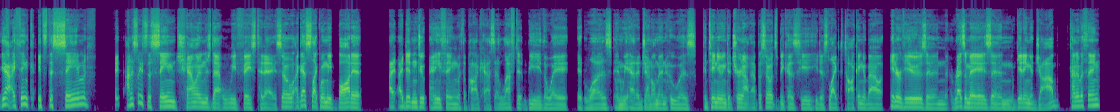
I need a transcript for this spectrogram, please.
Yeah, I think it's the same. It, honestly, it's the same challenge that we face today. So I guess like when we bought it I, I didn't do anything with the podcast. I left it be the way it was. And we had a gentleman who was continuing to churn out episodes because he he just liked talking about interviews and resumes and getting a job kind of a thing.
